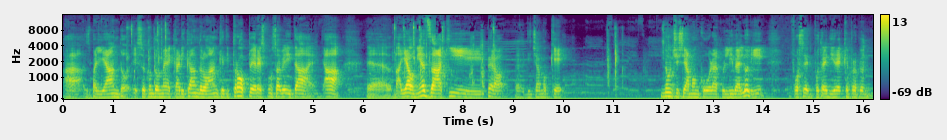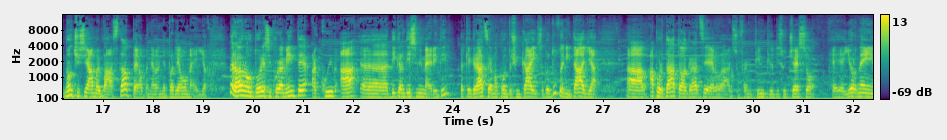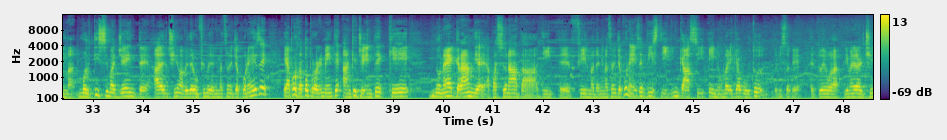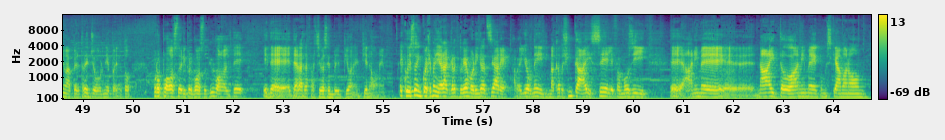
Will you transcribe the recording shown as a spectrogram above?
a, sbagliando e secondo me caricandolo anche di troppe responsabilità a eh, Hayao Miyazaki, però eh, diciamo che non ci siamo ancora a quel livello lì. Forse potrei dire che proprio non ci siamo e basta, però ne, ne parliamo meglio. Però è un autore sicuramente a cui ha eh, dei grandissimi meriti, perché grazie a Makoto Shinkai, soprattutto in Italia, ha, ha portato, grazie al suo film più di successo, eh, Your Name, moltissima gente al cinema a vedere un film di animazione giapponese e ha portato probabilmente anche gente che non è grande appassionata di eh, film di animazione giapponese, visti gli incassi e i numeri che ha avuto, visto che doveva rimanere al cinema per tre giorni e poi è stato proposto e riproposto più volte ed, è, ed era, faceva sempre il, pione, il pienone. E questo in qualche maniera dobbiamo ringraziare a Your Name di Makoto Shinkai se le famosi eh, anime eh, night o anime come si chiamano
